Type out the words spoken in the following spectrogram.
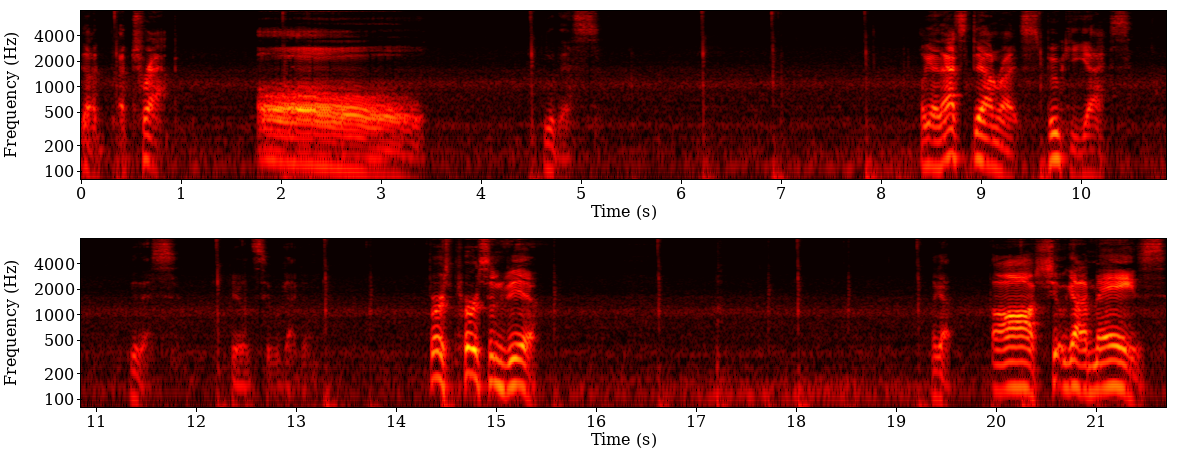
Got a, a trap. Oh. Look at this. Oh, yeah, that's downright spooky, guys. Look at this. Here, let's see what we got going. First person view. Look at. Oh, shit, we got a maze.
